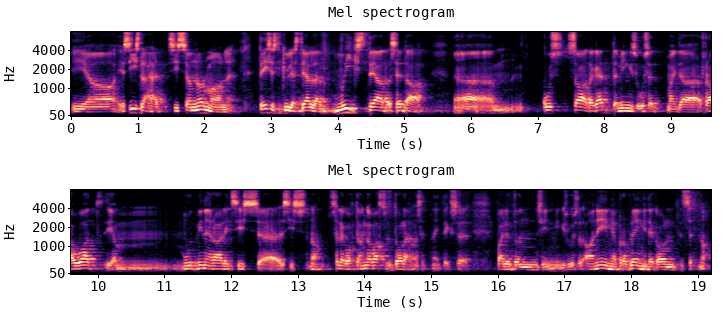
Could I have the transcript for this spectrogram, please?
ja, ja siis lähed, siis see on normaalne. teisest küljest jälle võiks teada seda äh,, kust saada kätte mingisugused, ma ei tea, rauad ja muud mineraalid, siis, äh, siis noh, selle kohta on ka vastused olemas, et näiteks äh, paljud on siin mingisugused aneemia probleemidega olnud, et see noh,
